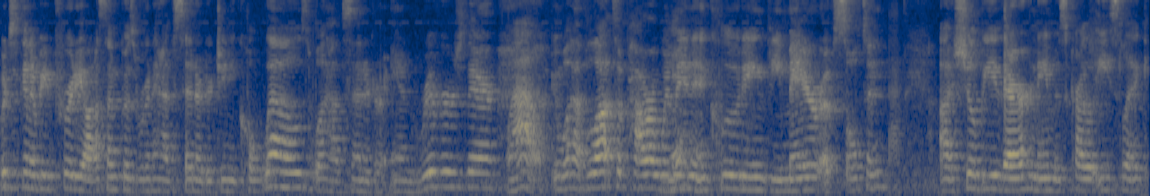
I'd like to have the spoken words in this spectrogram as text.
which is going to be pretty awesome because we're going to have Senator Jeanne Kohl-Welles, we'll have Senator Ann Rivers there. Wow. And we'll have lots of power women, Yeah. including the mayor of Sultan. Uh, she'll be there. Her name is Carla Eslick.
